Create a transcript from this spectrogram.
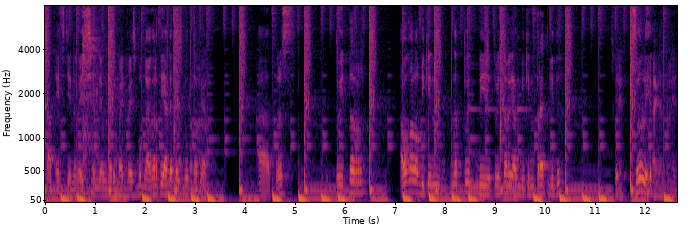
cut age generation yang baru main Facebook nggak ngerti ada Facebook Note kan Ah, terus Twitter. Aku kalau bikin nge-tweet di Twitter yang bikin thread gitu sulit. sulit. Agak sulit.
